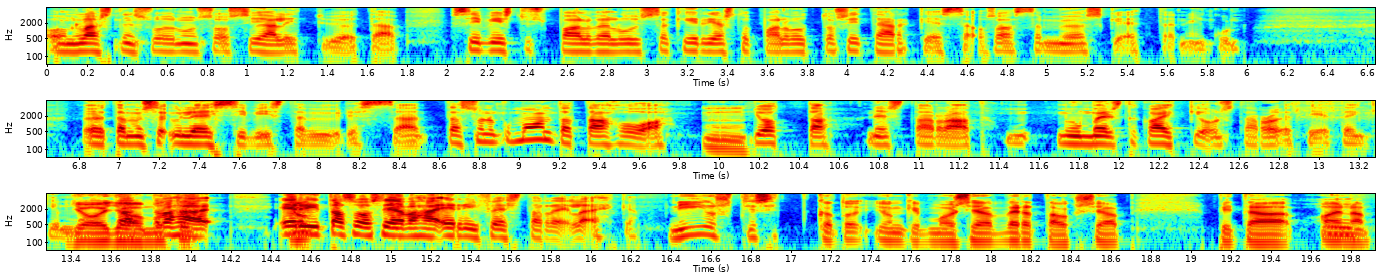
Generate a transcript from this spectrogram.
on lastensuojelun sosiaalityötä, sivistyspalveluissa, kirjastopalvelut tosi tärkeässä osassa myöskin, että niin kuin, tämmöisessä yleissivistävyydessä. Tässä on niin monta tahoa, mm. jotta ne starat, mun mielestä kaikki on staroja tietenkin, joo, mutta, joo, mutta vähän eri tasoisia vähän eri festareilla ehkä. Niin just, ja sitten kato, jonkinmoisia vertauksia pitää aina mm,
